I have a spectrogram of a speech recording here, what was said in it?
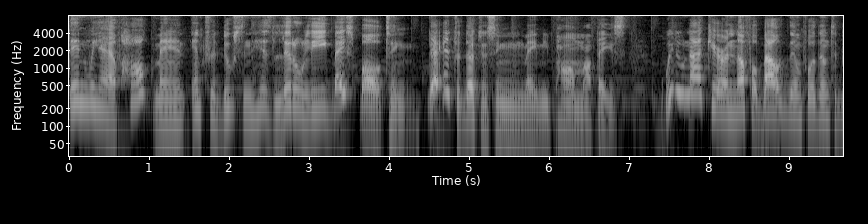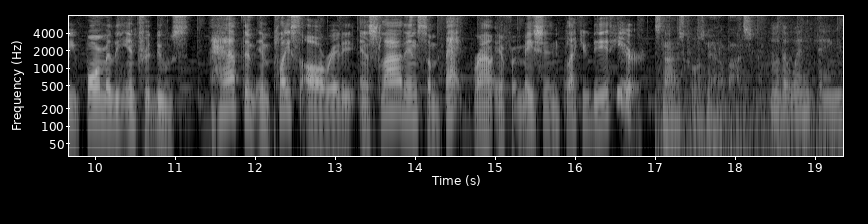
Then we have Hawkman introducing his Little League Baseball team. That introduction scene made me palm my face. We do not care enough about them for them to be formally introduced. Have them in place already and slide in some background information like you did here. It's not as cool as nanobots. Well, the wind thing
